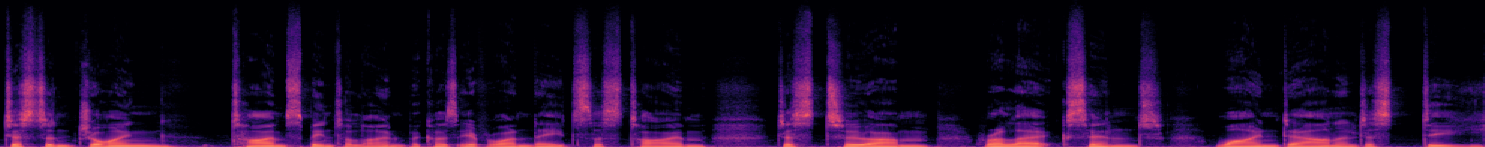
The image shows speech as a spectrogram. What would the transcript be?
just enjoying time spent alone because everyone needs this time just to um, relax and wind down and just de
